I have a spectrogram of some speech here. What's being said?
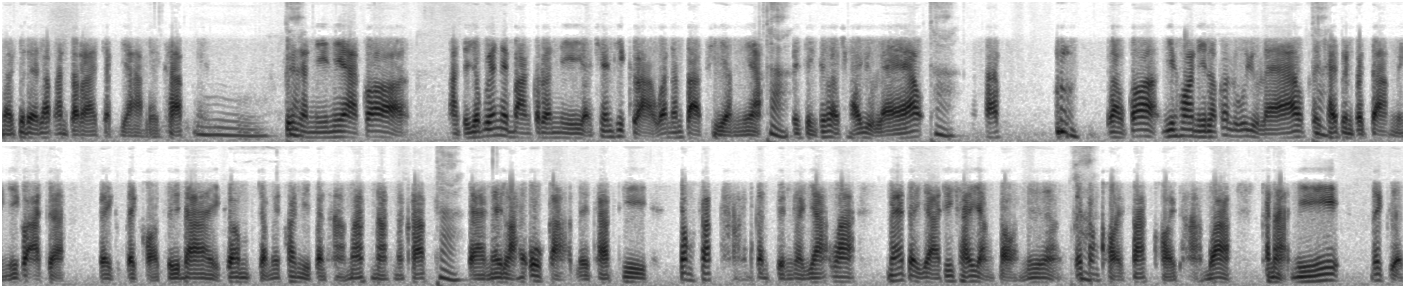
เราจะได้รับอันตรายจากยาเลยครับซึ่งอันนี้เนี่ยก็อาจจะยกเว้นในบางกรณี อย่างเช่นที่กล่าวว่าน้ำตาเทียมเนี่ย เป็นสิ่งที่เราใช้อยู่แล้วนะครับ เราก็ยี่ห้อนี้เราก็รู้อยู่แล้วเคยใช้เป็นประจำอย่างนี้ก็อาจจะไปไปขอซื้อได้ก็จะไม่ค่อยมีปัญหามากนักนะครับ แต่ในหลายโอกาสเลยครับที่ ต้องซักถามกันเป็นระยะว่า แม้แต่ยาที่ใช้อย่างต่อเนื่อง ก็ต้องคอยซักคอยถามว่า ขณะนี้ได้เกิด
